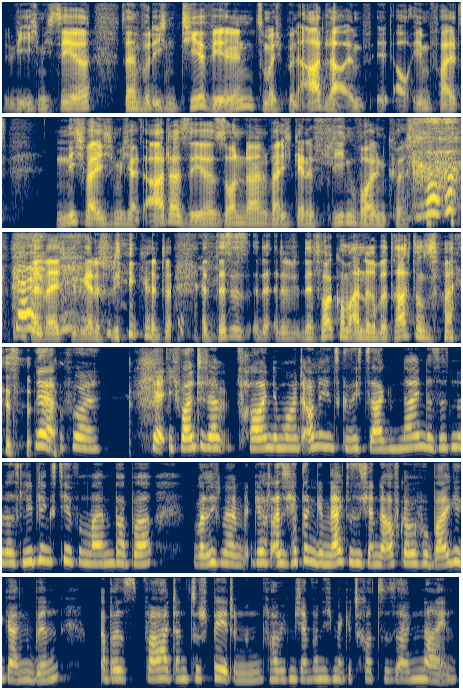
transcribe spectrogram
wie ich mich sehe, sondern würde ich ein Tier wählen, zum Beispiel ein Adler auch ebenfalls, nicht, weil ich mich als Adler sehe, sondern weil ich gerne fliegen wollen könnte. Geil. weil ich gerne fliegen könnte. Also das ist eine, eine vollkommen andere Betrachtungsweise. Ja, voll. Ja, ich wollte der Frau in dem Moment auch nicht ins Gesicht sagen, nein, das ist nur das Lieblingstier von meinem Papa, weil ich mir gedacht, also ich habe dann gemerkt, dass ich an der Aufgabe vorbeigegangen bin, aber es war halt dann zu spät und dann habe ich mich einfach nicht mehr getraut zu sagen nein.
